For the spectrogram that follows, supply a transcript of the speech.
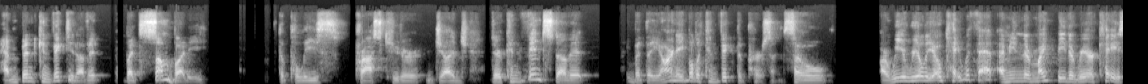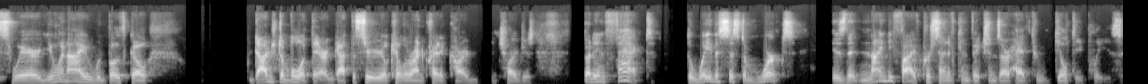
Haven't been convicted of it, but somebody, the police, prosecutor, judge, they're convinced of it, but they aren't able to convict the person. So, are we really okay with that? I mean, there might be the rare case where you and I would both go, dodged a bullet there, got the serial killer on credit card charges. But in fact, the way the system works is that 95% of convictions are had through guilty pleas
